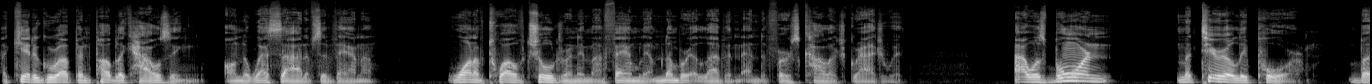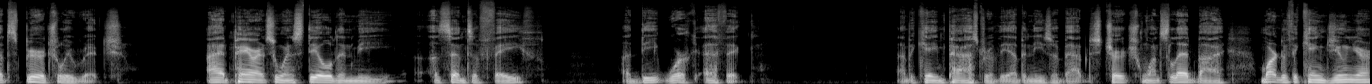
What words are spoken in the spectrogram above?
A kid who grew up in public housing on the west side of Savannah one of 12 children in my family. I'm number 11 and the first college graduate. I was born materially poor, but spiritually rich. I had parents who instilled in me a sense of faith, a deep work ethic. I became pastor of the Ebenezer Baptist Church, once led by Martin Luther King Jr.,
